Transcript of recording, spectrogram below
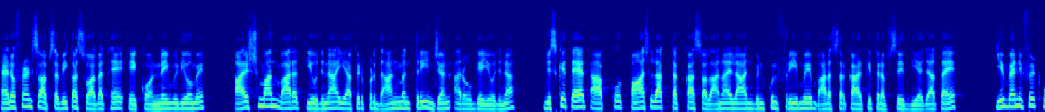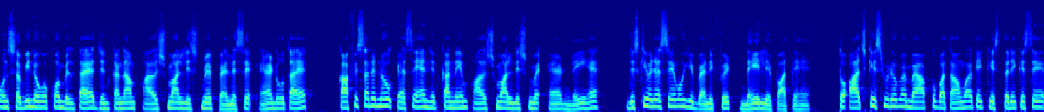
हेलो फ्रेंड्स आप सभी का स्वागत है एक और नई वीडियो में। आयुष्मान भारत योजना या फिर प्रधानमंत्री जन आरोग्य योजना, जिसके तहत आपको पाँच लाख तक का सालाना इलाज बिल्कुल फ्री में भारत सरकार की तरफ़ से दिया जाता है। ये बेनिफिट उन सभी लोगों को मिलता है जिनका नाम आयुष्मान लिस्ट में पहले से ऐड होता है। काफ़ी सारे लोग ऐसे हैं जिनका नेम आयुष्मान लिस्ट में ऐड नहीं है, जिसकी वजह से वो ये बेनिफिट नहीं ले पाते हैं। तो आज की इस वीडियो में मैं आपको बताऊँगा कि किस तरीके से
